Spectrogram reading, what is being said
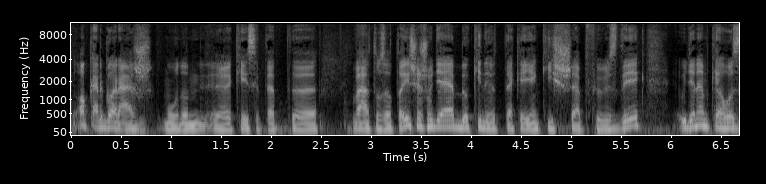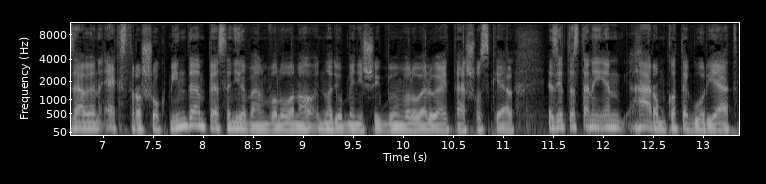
akár garázs módon készített változata is, és ugye ebből kinőttek ilyen kisebb főzdék. Ugye nem kell hozzá olyan extra sok minden, persze nyilvánvalóan a nagyobb mennyiségben való előállításhoz kell. Ezért aztán ilyen három kategóriát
